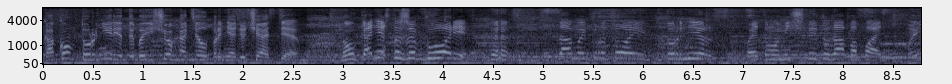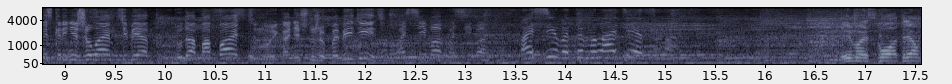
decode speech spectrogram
В каком турнире ты бы еще хотел принять участие? Ну, конечно же, в Глори. Самый крутой турнир, поэтому мечты туда попасть. Мы искренне желаем тебе туда попасть, ну и, конечно же, победить. Спасибо, спасибо. Спасибо, ты молодец. И мы смотрим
